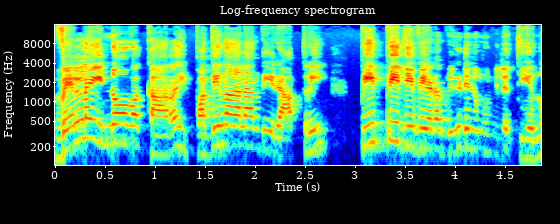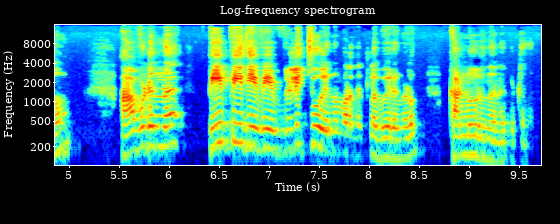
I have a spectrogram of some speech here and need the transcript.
വെള്ള ഇന്നോവ കാറ് പതിനാലാം തീയതി രാത്രി പി പി ദിവ്യയുടെ വീടിന് മുന്നിലെത്തിയെന്നും അവിടുന്ന് പി പി ദേവിയെ വിളിച്ചു എന്ന് പറഞ്ഞിട്ടുള്ള വിവരങ്ങളും കണ്ണൂരിൽ നിന്ന് കിട്ടുന്നുണ്ട്.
